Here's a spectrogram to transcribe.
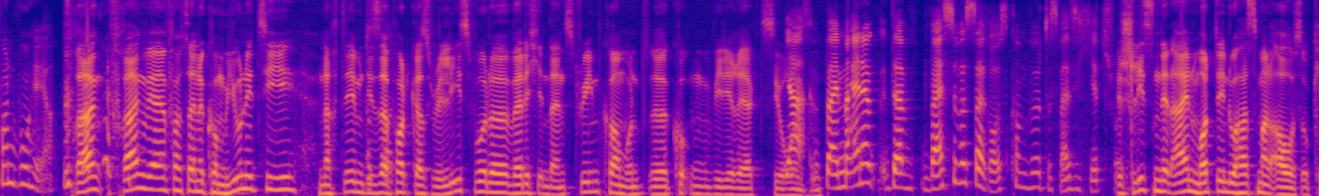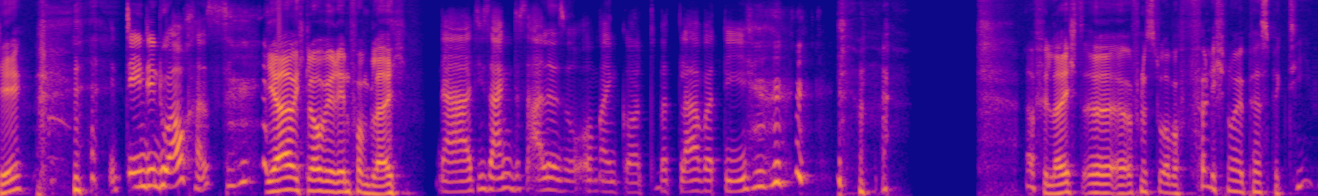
von woher? Fragen, fragen wir einfach deine Community. Nachdem dieser Gott. Podcast released wurde, werde ich in deinen Stream kommen und äh, gucken, wie die Reaktionen Ja, sind. bei meiner, da weißt du, was da rauskommen wird? Das weiß ich jetzt schon. Wir schließen den einen Mod, den du hast, mal aus, okay? Den, den du auch hast. Ja, ich glaube, wir reden vom gleichen. Na, die sagen das alle so, oh mein Gott, was labert die? Ja, vielleicht äh, eröffnest du aber völlig neue Perspektiven.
